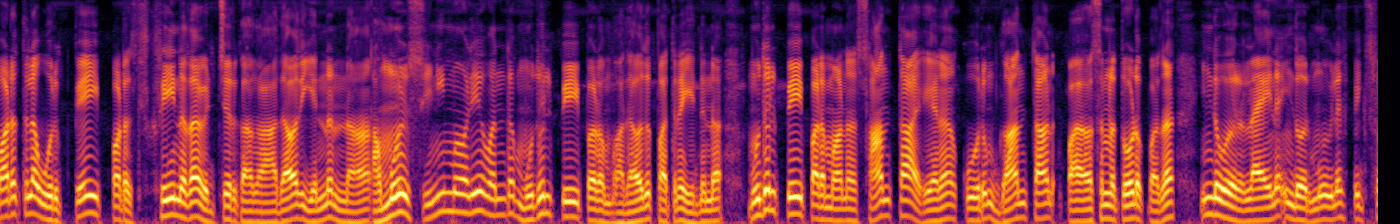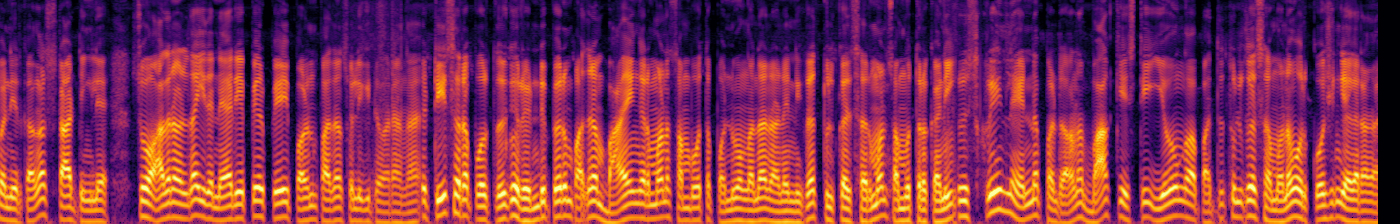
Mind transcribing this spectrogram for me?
படத்தில் ஒரு பேய் படம் ஸ்க்ரீனை தான் வச்சுருக்காங்க அதாவது என்னென்னா தமிழ் சினிமாலயே வந்த முதல் பேய் படம். அதாவது பார்த்தீங்கன்னா என்னென்னா முதல் பேய் படமான சாந்தா என கூறும் காந்தான் வசனத்தோடு பார்த்தா, இந்த ஒரு லைனை இந்த ஒரு மூவியில் ஃபிக்ஸ் பண்ணியிருக்காங்க ஸ்டார்ட்டிங்லயே. ஸோ அதனால தான் இதை நிறைய பேர் பேய் படம்னு பார்த்தா சொல்லிக்கிட்டு வராங்க. டீச்சரை பொறுத்தவரைக்கும் ரெண்டு பேரும் பார்த்தீங்கன்னா, பயங்கரமான சம்பவத்தை பண்ணுவாங்கன்னு தான் நான் நினைக்கிறேன். துல்கர் சர்மான் சமுத்திரக்கனி. ஸ்க்ரீனில் என்ன பண்ணுறாங்கன்னா பாக்கியஸ்டி இவங்க பார்த்து துல்கர் சர்மான ஒரு கொஷின் கேட்குறாங்க.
